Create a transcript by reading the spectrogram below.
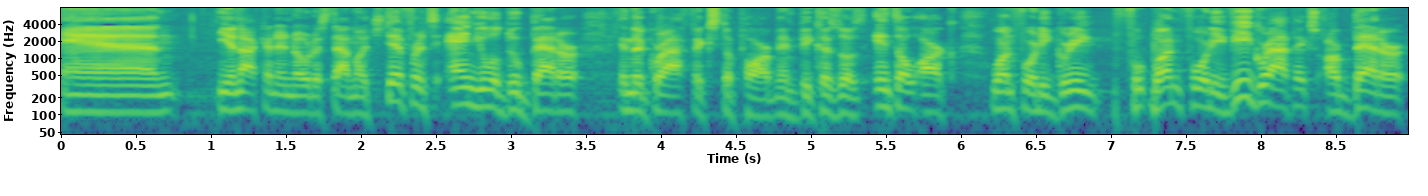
and you're not going to notice that much difference, and you will do better in the graphics department because those Intel Arc 140V graphics are better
